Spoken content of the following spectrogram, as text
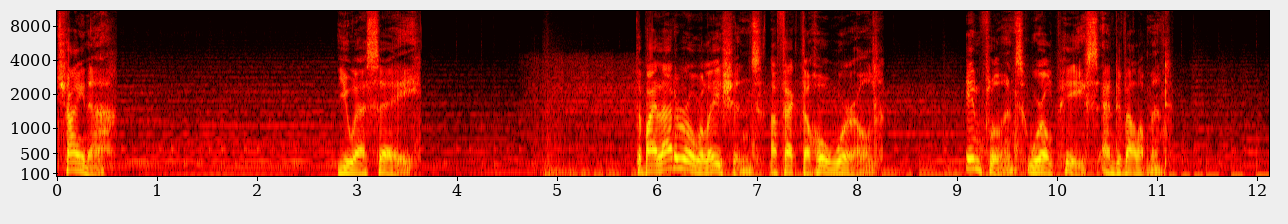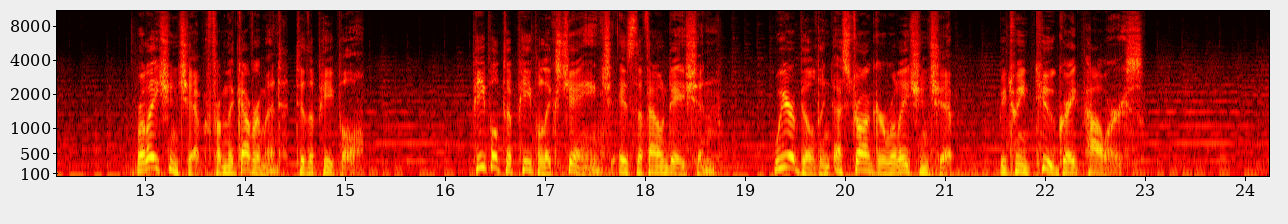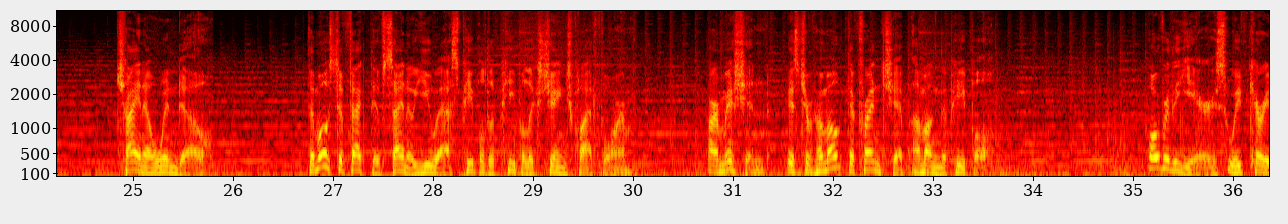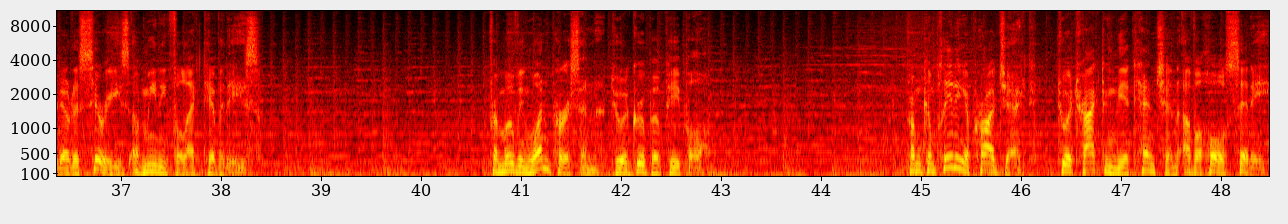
China, USA. The bilateral relations affect the whole world, influence world peace and development. Relationship from the government to the people. People to people exchange is the foundation. We are building a stronger relationship between two great powers. China Window the most effective Sino-US people-to-people exchange platform. Our mission is to promote the friendship among the people. Over the years, we've carried out a series of meaningful activities. From moving one person to a group of people. From completing a project to attracting the attention of a whole city.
